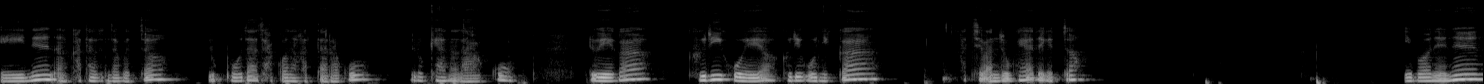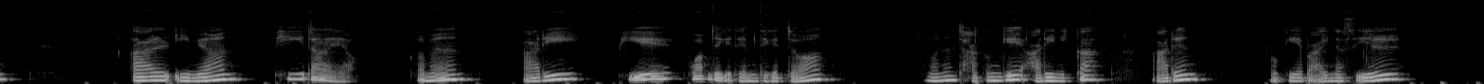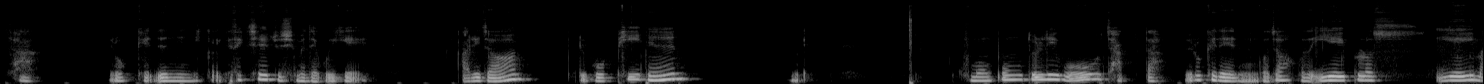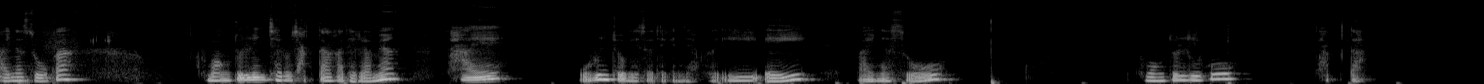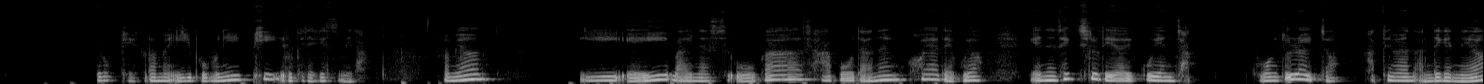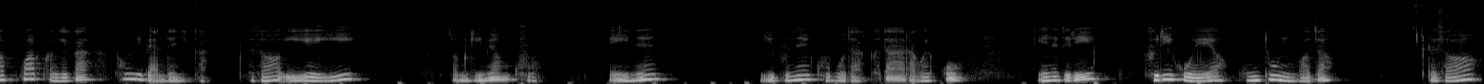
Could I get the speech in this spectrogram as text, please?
A는 아, 같아도 된다고 했죠? 6보다 작거나 같다라고 이렇게 하나 나왔고 그리고 얘가 그리고예요. 그리고니까 같이 만족해야 되겠죠? 이번에는 R이면 P다예요. 그러면 R이 P에 포함되게 되면 되겠죠? 그러면은 작은 게 R이니까 R은 여기에 마이너스 1, 4 이렇게 는이니까 이렇게 색칠해 주시면 되고 이게 R이전 그리고 P는 구멍 뽕 뚫리고 작다 이렇게 되는 거죠. 그래서 2A 플러스 2A 마이너스 5가 구멍 뚫린 채로 작다가 되려면 4의 오른쪽에 있어야 되겠네요. 그래서 2A 마이너스 5 구멍 뚫리고 작다. 이렇게 그러면 이 부분이 P 이렇게 되겠습니다. 그러면 2A-5가 4보다는 커야 되고요. 얘는 색칠되어 있고 얘는 작, 구멍이 뚫려 있죠. 같으면 안 되겠네요. 포함 관계가 성립이 안 되니까. 그래서 2A 넘기면 9. A는 2분의 9보다 크다라고 했고 얘네들이 그리고예요. 공통인 거죠. 그래서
